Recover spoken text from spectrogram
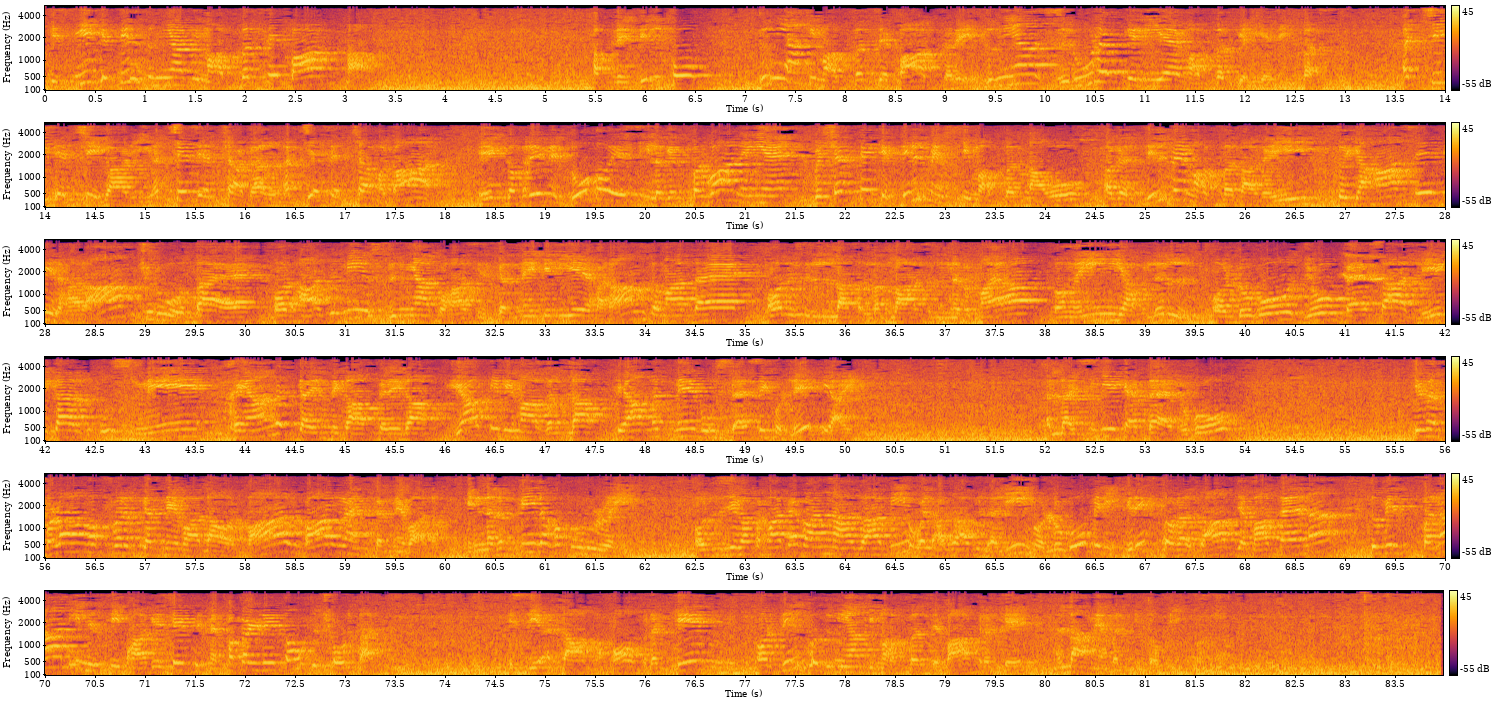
اس لیے کہ دل دنیا کی محبت سے پاک تھا۔ اپنے دل کو دنیا کی محبت سے پاک کرے۔ دنیا ضرورت کے لیے، محبت کے لیے نہیں، بس۔ اچھی سے اچھی گاڑی، اچھے سے اچھا گھر، اچھے سے اچھا مکان۔ ایک کمرے میں دو دو اے سی لگے، پرواہ نہیں ہے۔ بشرطے کہ دل میں اس کی محبت نہ ہو۔ اگر دل میں محبت آ گئی، تو یہاں سے پھر حرام شروع ہوتا ہے اور آدمی اس دنیا کو حاصل کرنے کے لیے حرام کماتا ہے اور اس اللہ صلی اللہ علیہ وسلم نے فرمایا یا اور لوگوں جو پیسہ لے کر اس میں خیانت کا انتخاب کرے گا، یا کہ دماغ اللہ قیامت میں وہ اس پیسے کو لے کے آئے گی۔ اللہ اسی لیے کہتا ہے، لوگوں، کہ میں بڑا مفرت کرنے والا اور بار بار رحم ان نرفی لغفور الرحیم۔ اور دوسری جگہ فرماتا ہے بان آزادی والعذاب العلیم اور لوگوں، میری گرفت اور عذاب جب آتا ہے نا، تو پھر بنا نہیں ملتی بھاگے سے، پھر میں پکڑ لیتا ہوں، تو چھوڑتا ہے اس لیے اللہ خوف رکھے اور دل کو دنیا کی محبت سے پاک رکھے۔ اللہ میں عمل کی توفیق ہو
